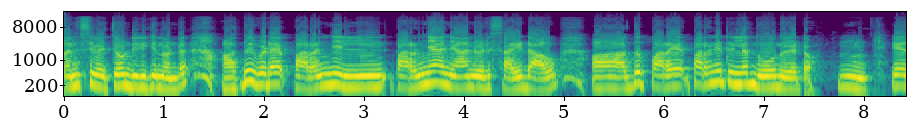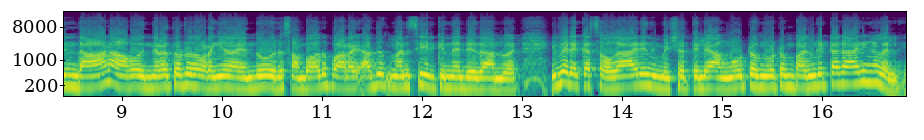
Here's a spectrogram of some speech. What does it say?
മനസ്സിൽ വെച്ചുകൊണ്ടിരിക്കുന്നുണ്ട് അതിവിടെ പറഞ്ഞില്ല പറഞ്ഞാൽ ഞാനൊരു സൈഡാവും. അത് പറയ പറഞ്ഞിട്ടില്ലെന്ന് തോന്നുന്നു കേട്ടോ. എന്താണാവോ ഇന്നലെ തൊട്ട് തുടങ്ങിയതാ. എന്തോ ഒരു സംഭവം. അത് പറ അത് മനസ്സിരിക്കുന്നതിന്റെ ഇതാന്ന് പറയും ഇവരൊക്കെ സ്വകാര്യ നിമിഷത്തിൽ അങ്ങോട്ടും ഇങ്ങോട്ടും പങ്കിട്ട കാര്യങ്ങളല്ലേ?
